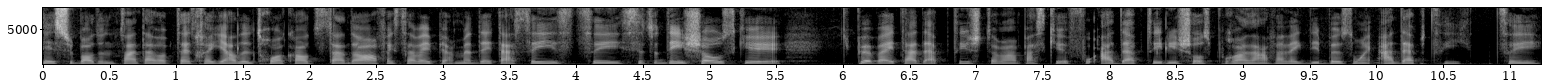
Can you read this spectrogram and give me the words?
elle est sur le bord d'une fenêtre, elle va peut-être regarder le trois quarts du temps dehors, fait que ça va lui permettre d'être assise, tu sais. C'est toutes des choses que, qui peuvent être adaptées, justement, parce qu'il faut adapter les choses pour un enfant avec des besoins adaptés, tu sais.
